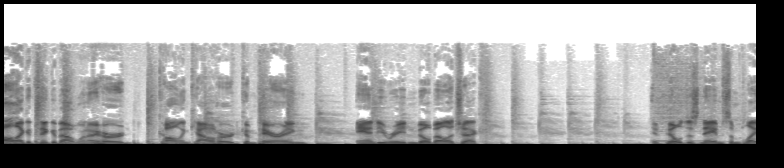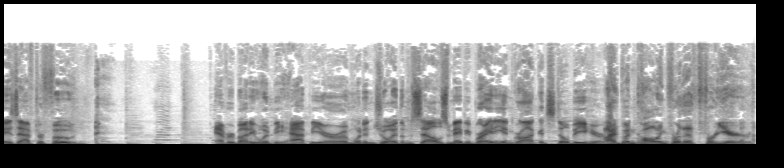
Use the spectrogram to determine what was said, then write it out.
All I could think about when I heard Colin Cowherd comparing Andy Reid and Bill Belichick, if Bill just named some plays after food, everybody would be happier and would enjoy themselves. Maybe Brady and Gronk could still be here. I've been calling for this for years.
